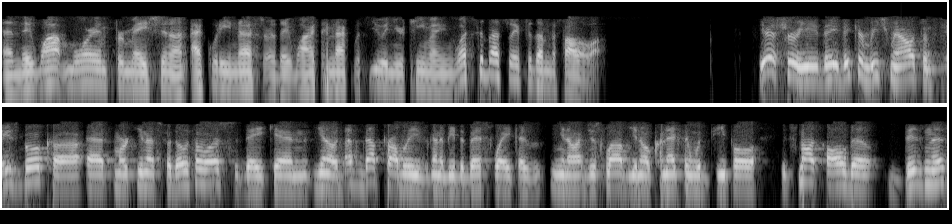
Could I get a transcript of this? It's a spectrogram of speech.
and they want more information on Equity Nest or they want to connect with you and your team, I mean, what's the best way for them to follow up? Yeah, sure. They they can reach me out on Facebook uh, at Martinez Fedotovas. They can, you know, that that probably is going to be the best way because you know I just love you know connecting with people. It's not all the business.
